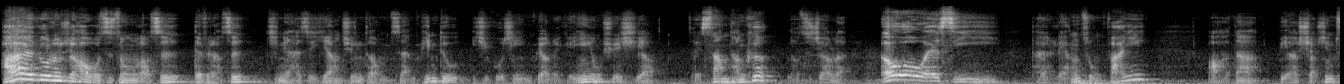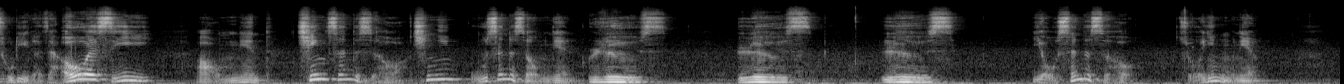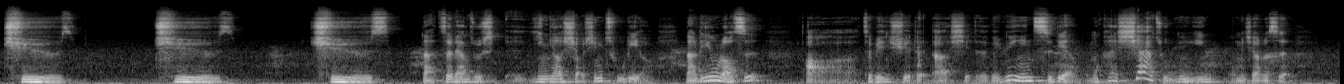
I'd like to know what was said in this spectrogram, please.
嗨，各位同学好，我是钟老师，David 老师。今天还是一样进入到我们自然拼读以及国际音标的一个应用学习哦。在上堂课，老师教了 O O S E，它有两种发音啊，那比较小心处理的，在 O S E 啊，我们念轻声的时候，轻音无声的时候，我们念 lose，lose，lose；有声的时候，浊音我们念 choose。choose，choose，那这两组音要小心处理哦。那利用老师啊这边学的呃写的这个韵音词典，我们看下组韵音，我们教的是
